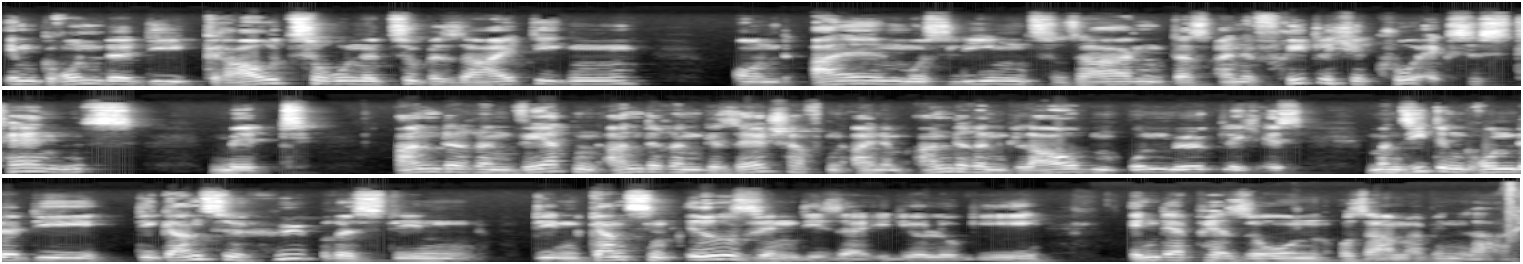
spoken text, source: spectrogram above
im Grunde die Grauzone zu beseitigen und allen Muslimen zu sagen, dass eine friedliche Koexistenz mit anderen Werten, anderen Gesellschaften, einem anderen Glauben unmöglich ist. Man sieht im Grunde die, die ganze Hybris, den, den ganzen Irrsinn dieser Ideologie in der Person Osama bin Laden.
